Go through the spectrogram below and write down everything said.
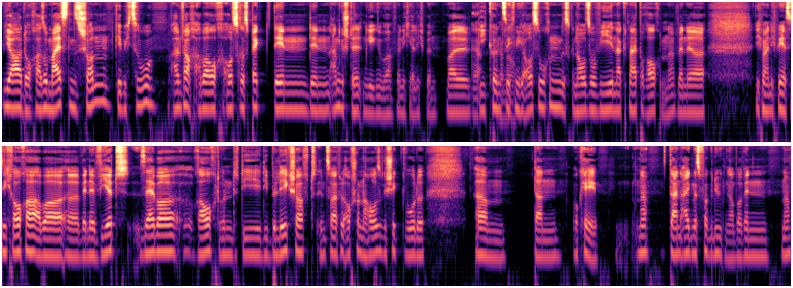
Ja, doch. Also meistens schon, gebe ich zu. Einfach aber auch aus Respekt den, den Angestellten gegenüber, wenn ich ehrlich bin. Weil ja, die können genau. sich nicht aussuchen. Das ist genauso wie in der Kneipe rauchen. Ne? Wenn der, ich meine, ich bin jetzt nicht Raucher, aber äh, wenn der Wirt selber raucht und die, die Belegschaft im Zweifel auch schon nach Hause geschickt wurde, ähm, dann okay. Ne? Dein eigenes Vergnügen. Aber wenn, ne,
